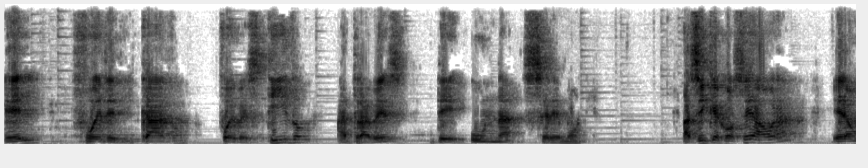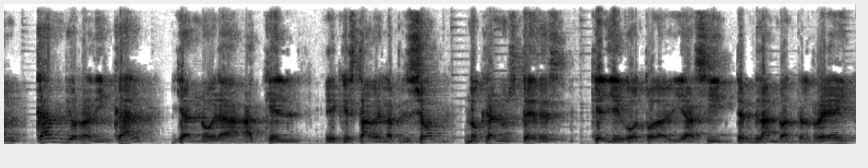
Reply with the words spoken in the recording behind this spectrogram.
él fue dedicado, fue vestido a través de una ceremonia. Así que José ahora era un cambio radical, ya no era aquel eh, que estaba en la prisión. No crean ustedes que él llegó todavía así temblando ante el rey,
